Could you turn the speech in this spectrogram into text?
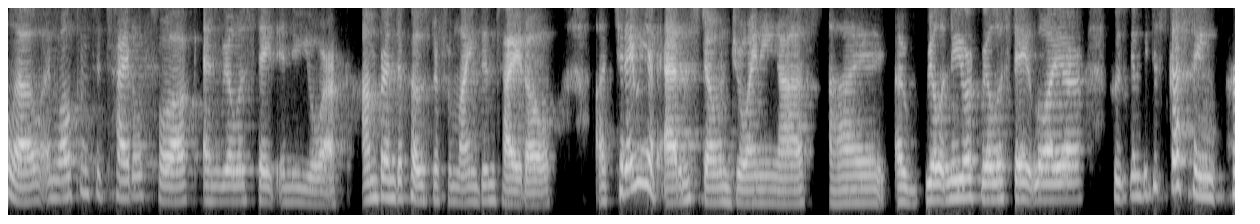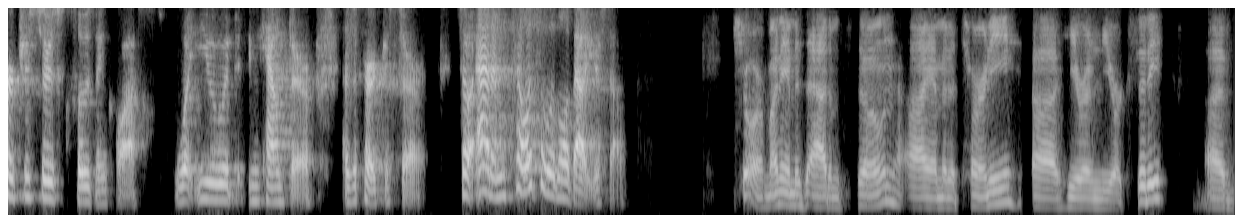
Hello, and welcome to Title Talk and Real Estate in New York. I'm Brenda Posner from Langdon Title. Uh, today we have Adam Stone joining us, uh, a real New York real estate lawyer who's going to be discussing purchasers' closing costs, what you would encounter as a purchaser. So Adam, tell us a little about yourself. Sure. My name is Adam Stone. I am an attorney uh, here in New York City. I've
